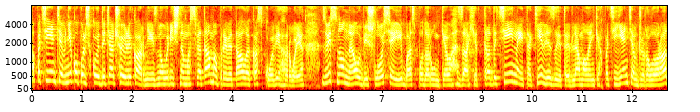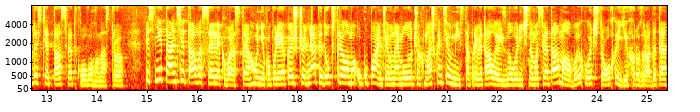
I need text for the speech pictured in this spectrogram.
А пацієнтів Нікопольської дитячої лікарні із новорічними святами привітали казкові герої. Звісно, не обійшлося і без подарунків. Захід традиційний. Такі візити для маленьких пацієнтів джерело радості та святкового настрою. Пісні, танці та веселі квести. У Нікополі, який щодня під обстрілами окупантів наймолодших мешканців міста привітали із новорічними святами, аби хоч трохи їх розрадити.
